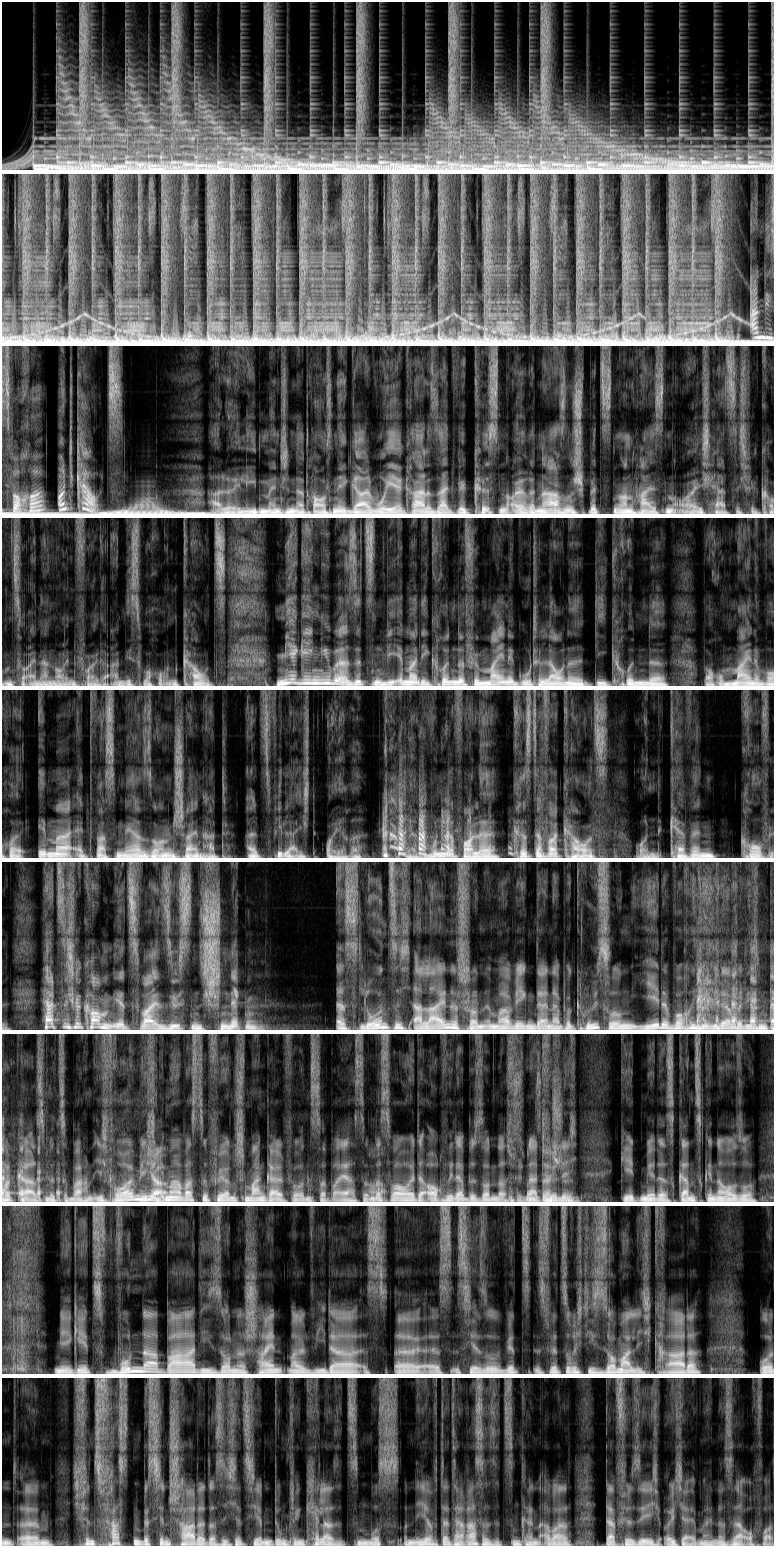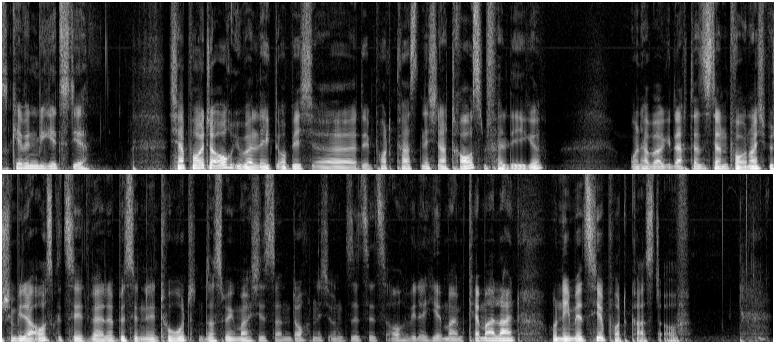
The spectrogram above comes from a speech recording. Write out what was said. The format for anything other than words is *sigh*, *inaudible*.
Andis Woche und Kautz. Hallo ihr lieben Menschen da draußen, egal wo ihr gerade seid, wir küssen eure Nasenspitzen und heißen euch herzlich willkommen zu einer neuen Folge Andis Woche und Kautz. Mir gegenüber sitzen wie immer die Gründe für meine gute Laune, die Gründe, warum meine Woche immer etwas mehr Sonnenschein hat als vielleicht eure. Der wundervolle *laughs* Christopher Kautz und Kevin Krofel. Herzlich willkommen, ihr zwei süßen Schnecken. Es lohnt sich alleine schon immer wegen deiner Begrüßung, jede Woche hier wieder bei diesem Podcast mitzumachen. Ich freue mich Ja. immer, was du für einen Schmankerl für uns dabei hast. Und das war heute auch wieder besonders schön. Natürlich schön. geht mir das ganz genauso. Mir geht's wunderbar. Die Sonne scheint mal wieder. Es, äh, es ist hier so, wird, es wird so richtig sommerlich gerade. Und ähm, ich finde es fast ein bisschen schade, dass ich jetzt hier im dunklen Keller sitzen muss und nicht auf der Terrasse sitzen kann. Aber dafür sehe ich euch ja immerhin. Das ist ja auch was. Kevin, wie geht's dir? Ich habe heute auch überlegt, ob ich äh, den Podcast nicht nach draußen verlege. Und habe gedacht, dass ich dann von euch bestimmt wieder ausgezählt werde bis in den Tod. Deswegen mache ich es dann doch nicht und sitze jetzt auch wieder hier in meinem Kämmerlein und nehme jetzt hier Podcast auf.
